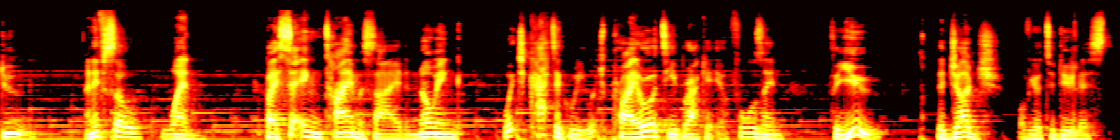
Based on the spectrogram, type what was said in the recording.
do? And if so, when? By setting time aside and knowing which category, which priority bracket it falls in for you, the judge of your to do list,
